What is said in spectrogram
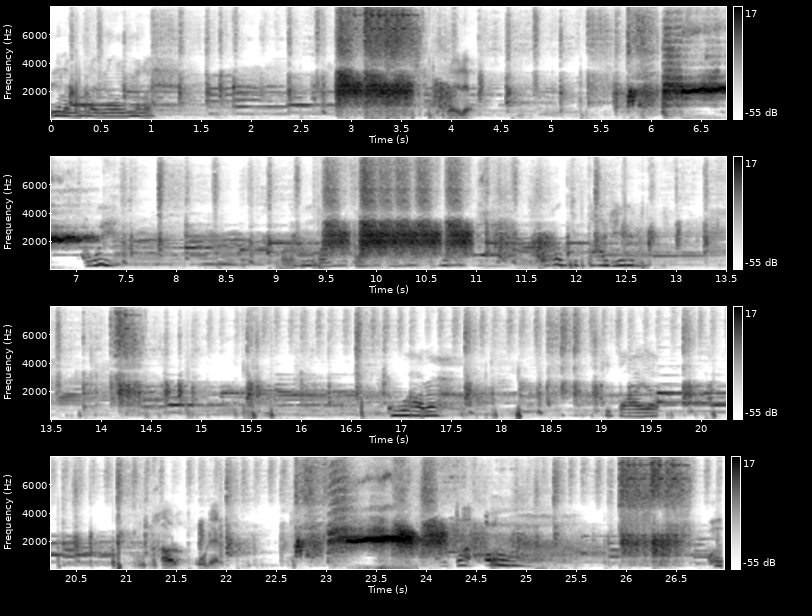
วิ่งอะไรวิ่งอะไรวิ่งอะไรวิ่งอะไรอะไรแหละอุ้ยโอ้ยโอ้ยโอ้ยโอ้ยจะตายแทนกลัวนะจะตายละเข้าหรอกูเด็ดโอ้ยอ้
